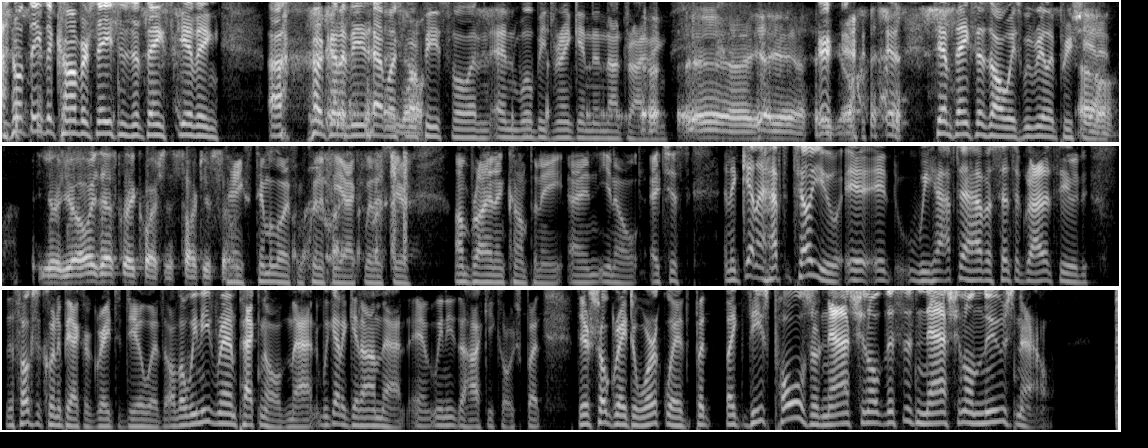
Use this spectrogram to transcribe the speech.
I don't think the conversations at Thanksgiving uh, are going to be that much more peaceful, and, and we'll be drinking and not driving. Uh, yeah, yeah, yeah. Tim, Tim, thanks as always. We really appreciate oh, it. You you always ask great questions. Talk to you soon. Thanks, Tim Malloy from Quinnipiac with us here on Brian and Company. And you know, it's just and again, I have to tell you, it, it, we have to have a sense of gratitude. The folks at Quinnipiac are great to deal with. Although we need Rand Pecknold, Matt, we got to get on that, and we need the hockey coach. But they're so great to work with. But like these polls are national. This is national news now.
